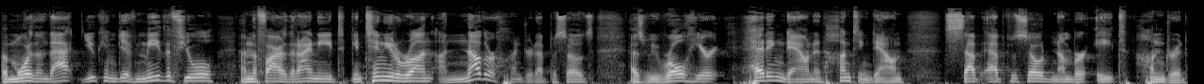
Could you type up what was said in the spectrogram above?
But more than that, you can give me the fuel and the fire that I need to continue to run another 100 episodes as we roll here, heading down and hunting down sub episode number 800.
